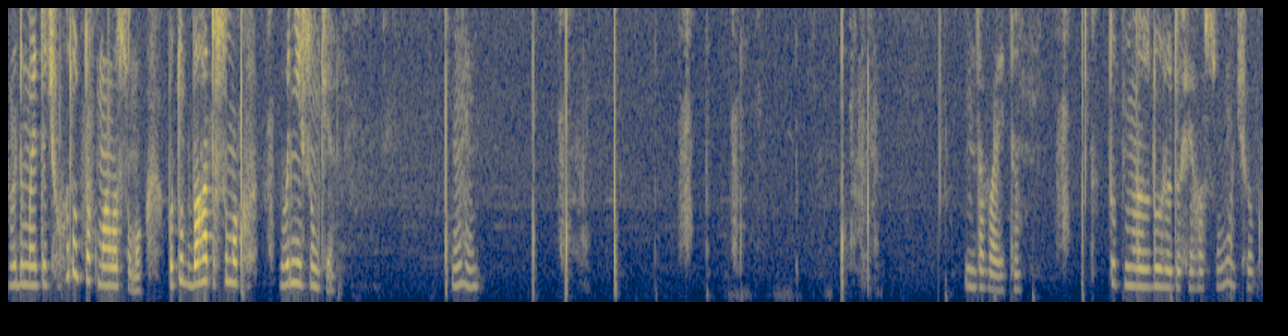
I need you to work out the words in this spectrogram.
Ви думаєте, чого тут так мало сумок? Бо тут багато сумок в одній сумці. Ага. Давайте. Тут у нас дуже дофіга сумочок.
